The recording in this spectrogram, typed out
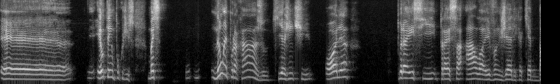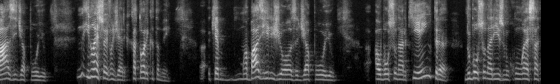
é... eu tenho um pouco disso. Mas não é por acaso que a gente olha para esse para essa ala evangélica que é base de apoio. E não é só evangélica, católica também, ah, que é uma base religiosa de apoio ao Bolsonaro que entra no bolsonarismo com essa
